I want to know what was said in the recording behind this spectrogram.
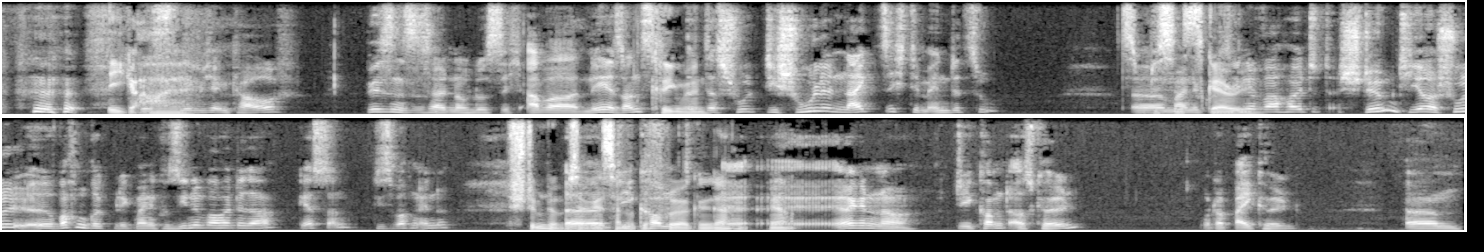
das Egal. nehme ich in Kauf. Business ist halt noch lustig, aber nee, sonst Kriegen wir das Schul die Schule neigt sich dem Ende zu. Das Äh, meine scary. Cousine war heute, stimmt, hier, Schul, äh, meine Cousine war heute da, gestern, dieses Wochenende. Stimmt, du bist ja Äh, gestern die noch kommt, früher gegangen. Äh, ja. äh, ja, genau. Die kommt aus Köln. Oder bei Köln. Ähm,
